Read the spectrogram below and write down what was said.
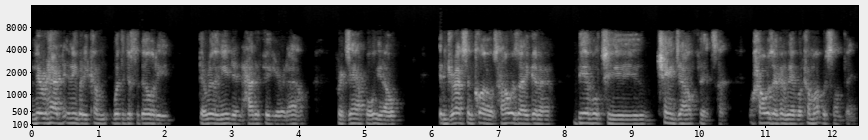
never had anybody come with a disability that really needed and how to figure it out. For example, you know, in dress and clothes, how was I going to be able to change outfits? How was I going to be able to come up with something?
